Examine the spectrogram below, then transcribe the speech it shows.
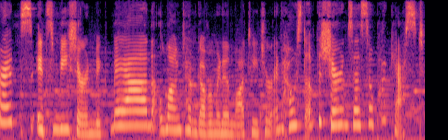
Friends, it's me, Sharon McMahon, longtime government and law teacher and host of the Sharon Says So podcast.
